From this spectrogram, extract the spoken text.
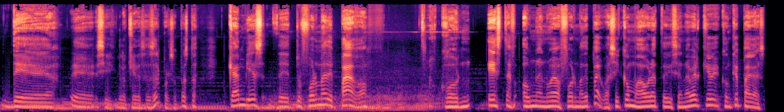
de, eh, si lo quieres hacer, por supuesto, cambies de tu forma de pago con esta o una nueva forma de pago. Así como ahora te dicen, a ver, ¿qué, ¿con qué pagas?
